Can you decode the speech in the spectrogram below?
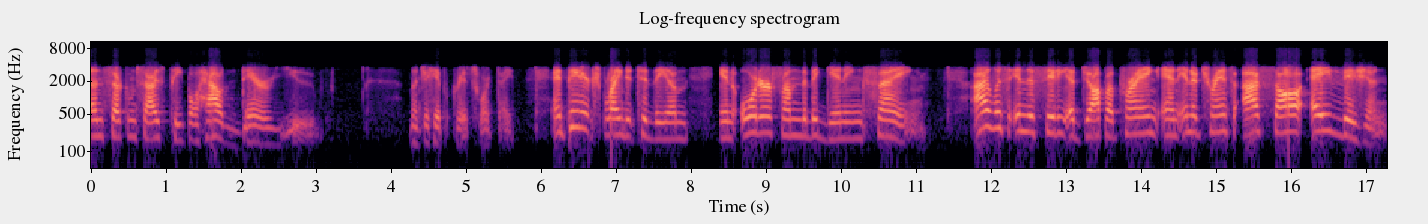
uncircumcised people. How dare you? Bunch of hypocrites, weren't they? And Peter explained it to them in order from the beginning, saying, I was in the city of Joppa praying, and in a trance I saw a vision.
